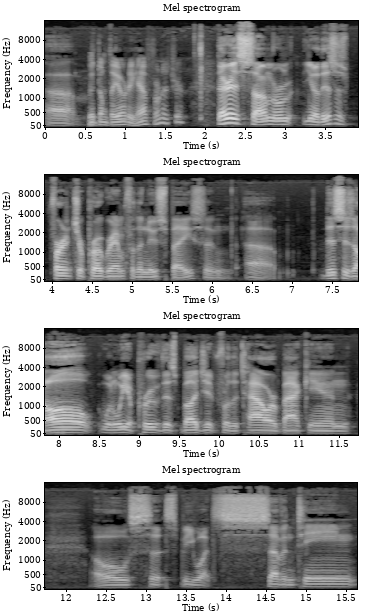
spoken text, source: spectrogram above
But don't they already have furniture? There is some, you know, this is furniture program for the new space, and uh, this is all when we approved this budget for the tower back in oh, be what seventeen.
